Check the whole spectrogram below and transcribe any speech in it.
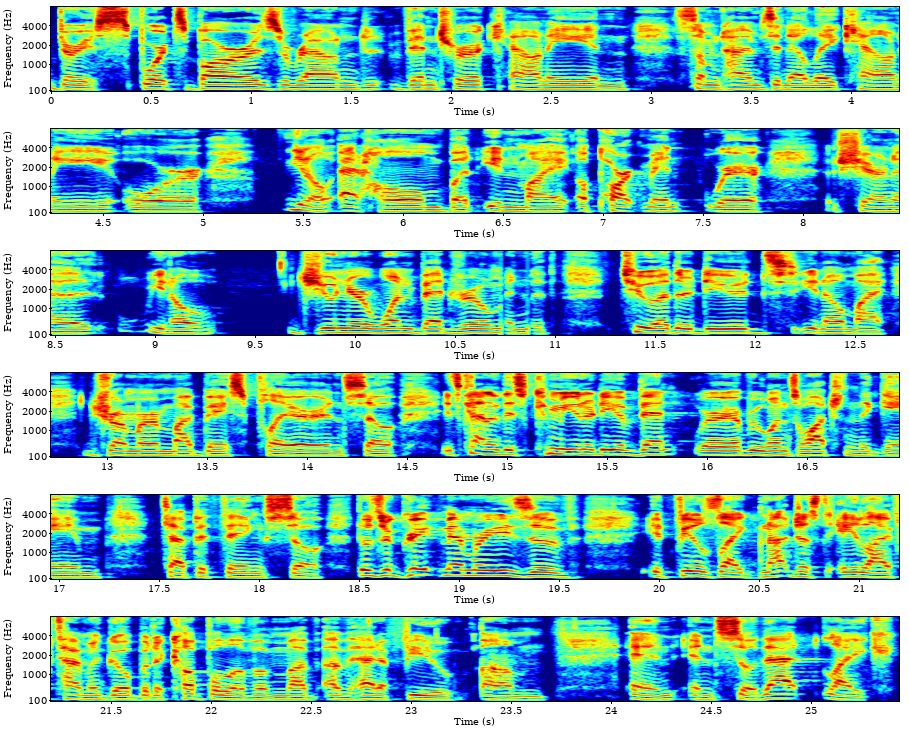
various sports bars around Ventura County and sometimes in LA County or you know at home but in my apartment where sharing a you know junior one bedroom and with two other dudes, you know, my drummer and my bass player. And so it's kind of this community event where everyone's watching the game type of thing. So those are great memories of it feels like not just a lifetime ago, but a couple of them. I've, I've had a few. Um, and, and so that like,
